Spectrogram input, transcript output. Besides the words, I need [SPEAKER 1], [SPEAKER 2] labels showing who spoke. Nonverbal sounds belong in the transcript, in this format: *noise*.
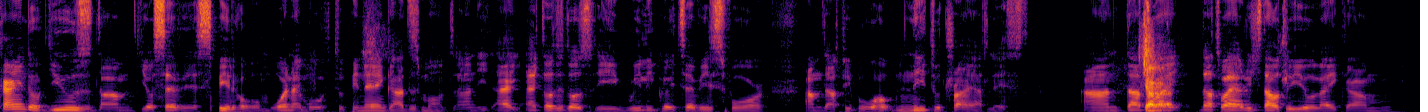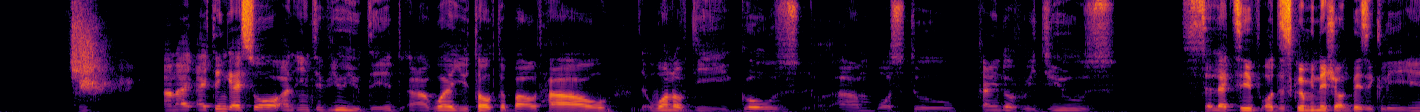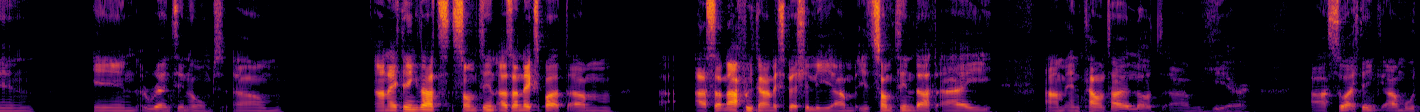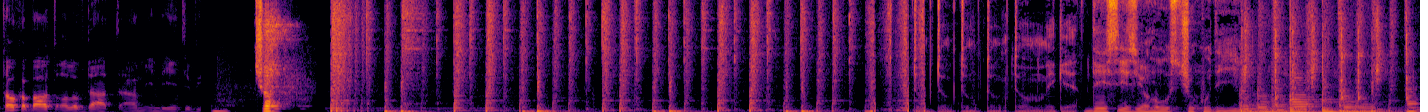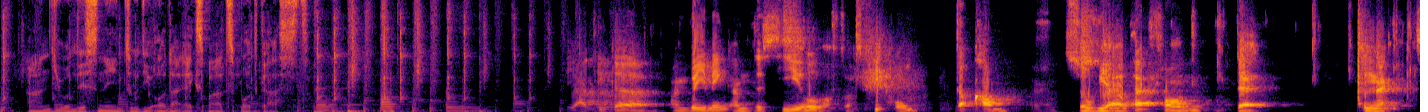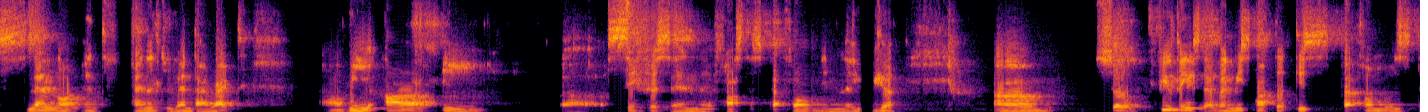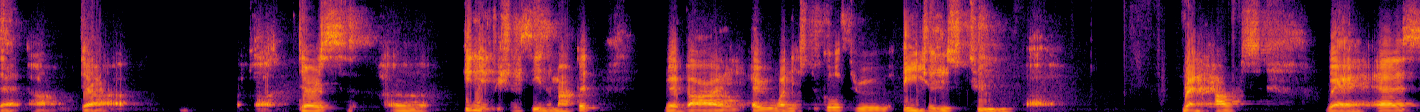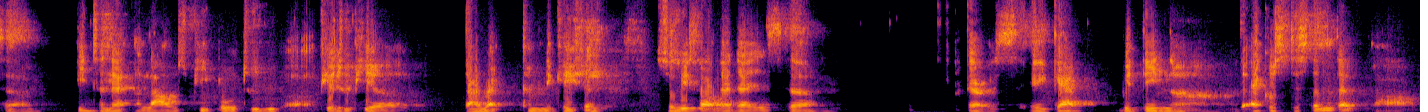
[SPEAKER 1] kind of used um, your service, Speed Home, when I moved to Penang this month, and it, I, I thought it was a really great service for um, that people need to try at least, and that's yeah. why that's why I reached out to you. Like, um, and I, I think I saw an interview you did uh, where you talked about how one of the goals um, was to kind of reduce selective or discrimination basically in in renting homes. Um, and I think that's something as an expert, um, as an African especially, um, it's something that I um, encounter a lot um, here. Uh, so I think um, we'll talk about all of that um, in the interview.
[SPEAKER 2] Sure.
[SPEAKER 1] This is your host Chukudi, and you are listening to the Other Experts podcast.
[SPEAKER 2] Yeah, I think uh, I'm Wei I'm the CEO of uh, SpeedHome.com. So we are a platform that connects landlord and tenant to rent direct. Uh, we are the uh, safest and fastest platform in Malaysia. Um, so, a few things that when we started this platform was that uh, there are, there's uh, inefficiency in the market, whereby everyone needs to go through agents to uh, rent house, whereas uh, internet allows people to uh, peer-to-peer direct communication. So we thought that there is um, there is a gap within uh, the ecosystem that uh,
